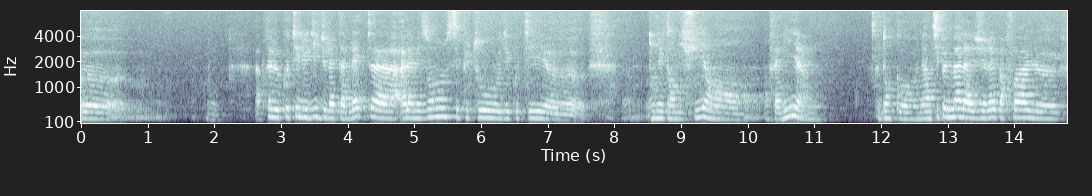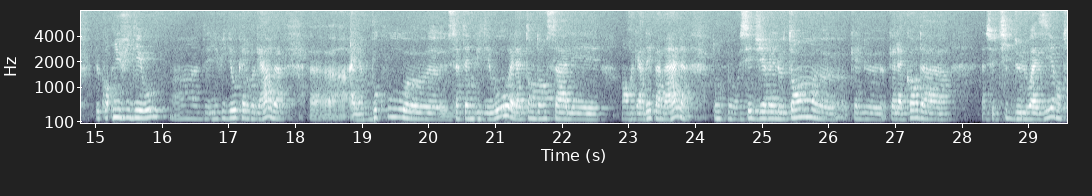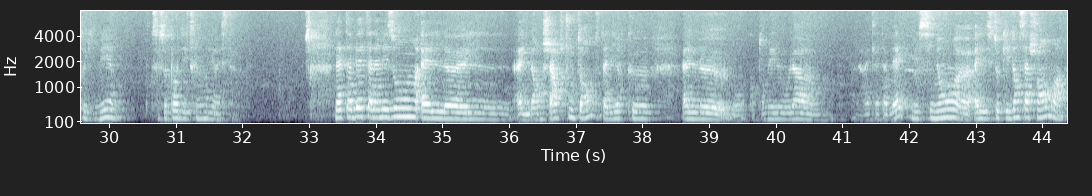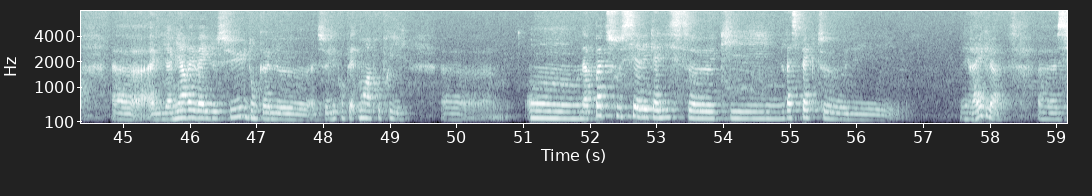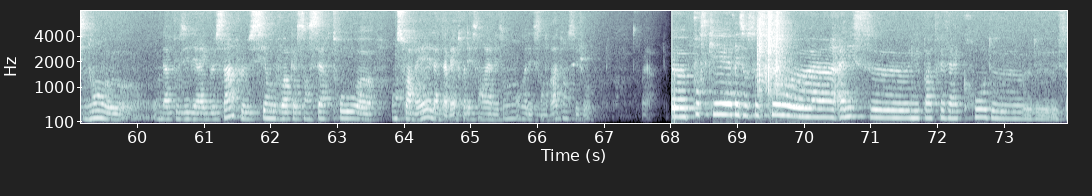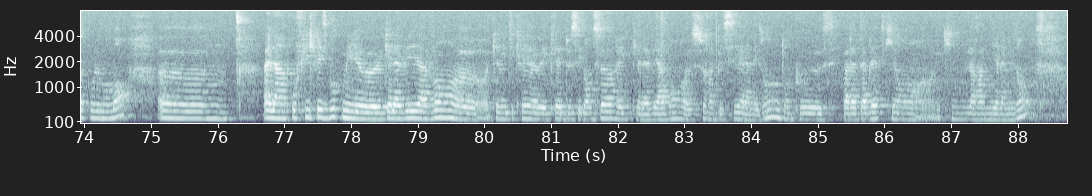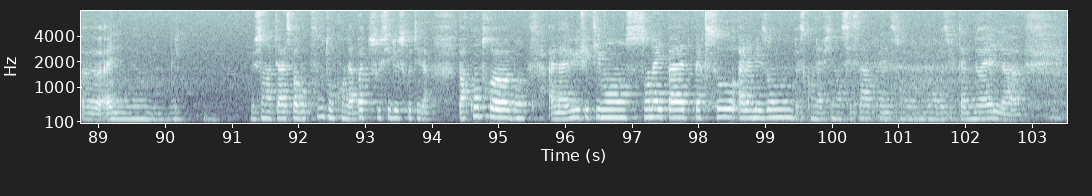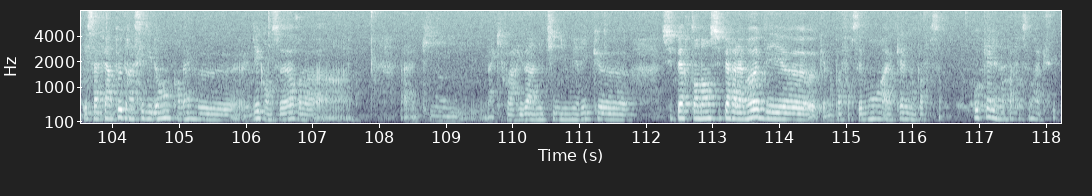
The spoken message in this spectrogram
Après, le côté ludique de la tablette à, la maison, c'est plutôt des côtés on est en bifi, en, famille. Donc on a un petit peu de mal à gérer parfois le, contenu vidéo, hein, les vidéos qu'elle regarde. Euh, elle aime beaucoup euh, certaines vidéos, elle a tendance à les en regarder pas mal. Donc on essaie de gérer le temps euh, qu'elle accorde à, ce type de loisir, entre guillemets, pour que ce ne soit pas au détriment du reste. La tablette à la maison, elle, en charge tout le temps, c'est-à-dire que quand on met le haut là, on arrête la tablette, mais sinon, elle est stockée dans sa chambre. Euh, elle a mis un réveil dessus, donc elle, se l'est complètement appropriée. on n'a pas de souci avec Alice qui respecte les, règles. sinon, on a posé des règles simples. Si on voit qu'elle s'en sert trop en soirée, la tablette redescend à la maison, redescendra dans ses jours. Euh, pour ce qui est réseaux sociaux, euh, Alice euh, n'est pas très accro de, ça pour le moment. Elle a un profil Facebook, mais qu'elle avait avant, qui avait été créé avec l'aide de ses grandes sœurs et qu'elle avait avant sur un PC à la maison. Donc, c'est pas la tablette qui, qui nous l'a ramenée à la maison. elle ne s'en intéresse pas beaucoup, donc on n'a pas de souci de ce côté-là. Par contre, bon, elle a eu effectivement son iPad perso à la maison parce qu'on a financé ça après son bon résultat de Noël. Et ça fait un peu grincer les dents quand même euh, les grandes sœurs euh, euh, qui, bah, qui vont arriver à un outil numérique super tendance, super à la mode et qu'elles n'ont pas forcément, auquel elles n'ont pas forcément accès.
